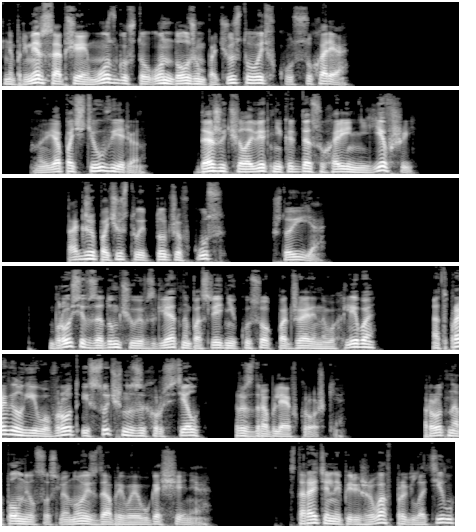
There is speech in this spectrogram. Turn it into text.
Например, сообщая мозгу, что он должен почувствовать вкус сухаря. Но я почти уверен, даже человек, никогда сухарей не евший, также почувствует тот же вкус, что и я. Бросив задумчивый взгляд на последний кусок поджаренного хлеба, отправил его в рот и сочно захрустел, раздробляя в крошки. Рот наполнился слюной, сдабривая угощение. Старательно переживав, проглотил,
